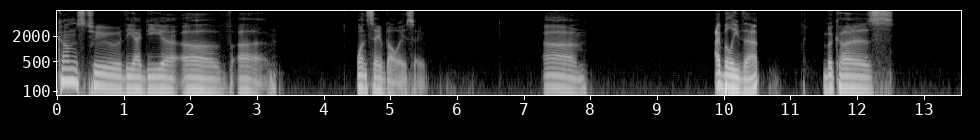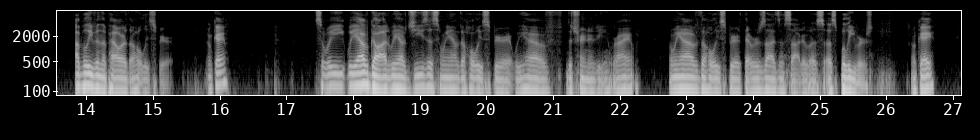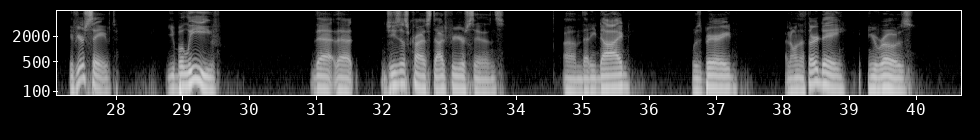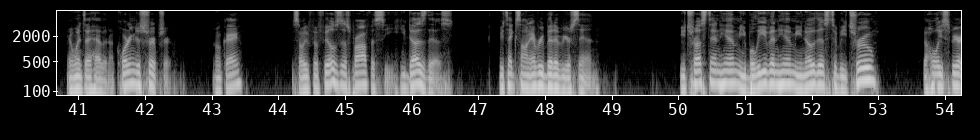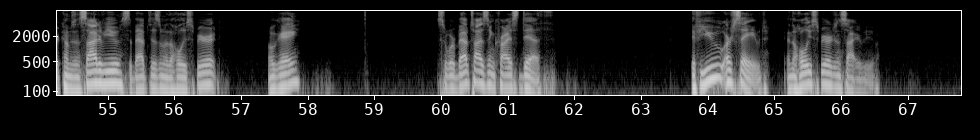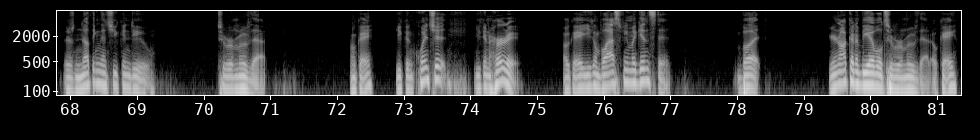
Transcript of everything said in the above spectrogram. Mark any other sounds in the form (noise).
it comes to the idea of uh, once saved, always saved, um, I believe that because I believe in the power of the Holy Spirit. Okay? So we we have God, we have Jesus, and we have the Holy Spirit. We have the Trinity, right? And we have the Holy Spirit that resides inside of us, us believers. Okay? If you're saved, you believe that that Jesus Christ died for your sins, um, that he died, was buried, and on the third day he rose and went to heaven, according to Scripture. Okay? So he fulfills this prophecy. He does this. He takes on every bit of your sin. You trust in him, you believe in him, you know this to be true. The Holy Spirit comes inside of you. It's the baptism of the Holy Spirit. Okay? So we're baptized in Christ's death. If you are saved and the Holy Spirit inside of you, there's nothing that you can do to remove that. Okay? You can quench it, you can hurt it. Okay? You can blaspheme against it. But you're not going to be able to remove that, okay?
